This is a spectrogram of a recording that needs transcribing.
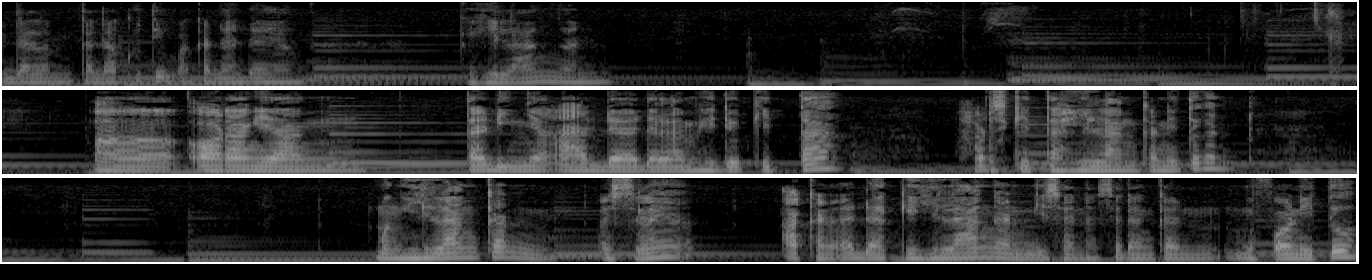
Dalam tanda kutip akan ada yang kehilangan. Uh, orang yang tadinya ada dalam hidup kita harus kita hilangkan. Itu kan menghilangkan istilahnya akan ada kehilangan di sana. Sedangkan move on itu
